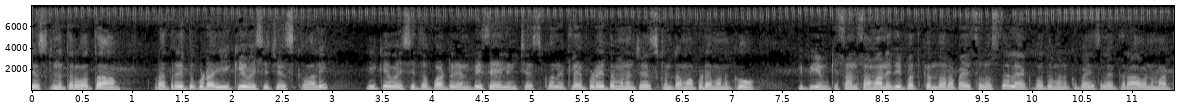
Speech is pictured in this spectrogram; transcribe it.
చేసుకున్న తర్వాత ప్రతి రైతు కూడా ఈకేవైసీ చేసుకోవాలి. ఈకేవైసీతో పాటు ఎన్పిసిఐ లింక్ చేసుకోవాలి. ఇట్లా ఎప్పుడైతే మనం చేసుకుంటాం అప్పుడే మనకు ఈ పీఎం కిసాన్ సమానిధి పథకం ద్వారా పైసలు వస్తాయి. లేకపోతే మనకు పైసలు అయితే రావన్నమాట.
